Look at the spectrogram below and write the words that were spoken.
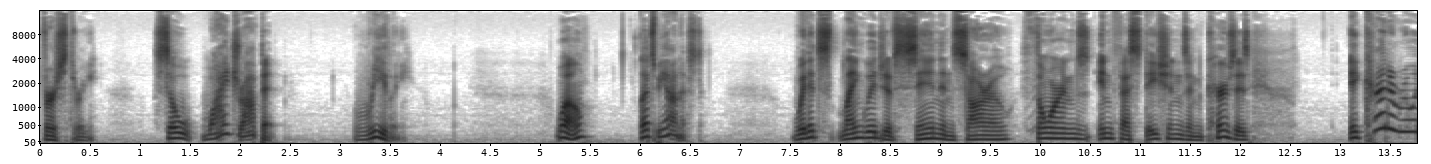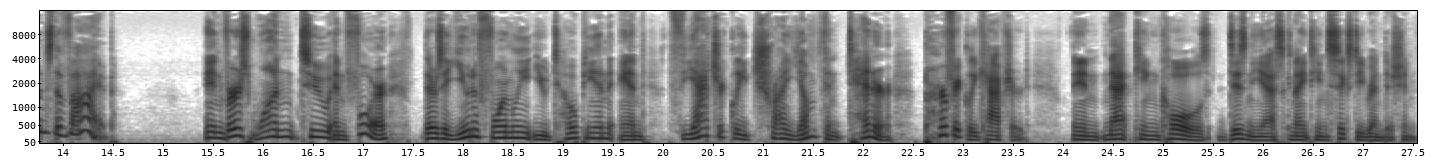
verse 3. So why drop it? Really? Well, let's be honest. With its language of sin and sorrow, thorns, infestations, and curses, it kind of ruins the vibe. In verse 1, 2, and 4, there's a uniformly utopian and theatrically triumphant tenor perfectly captured in Nat King Cole's Disney esque 1960 rendition,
